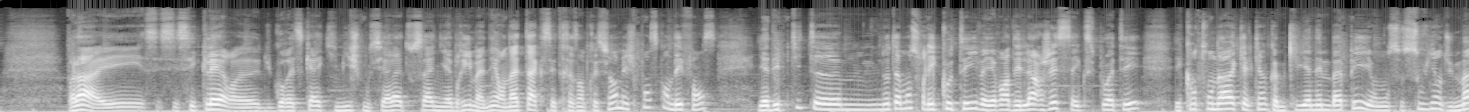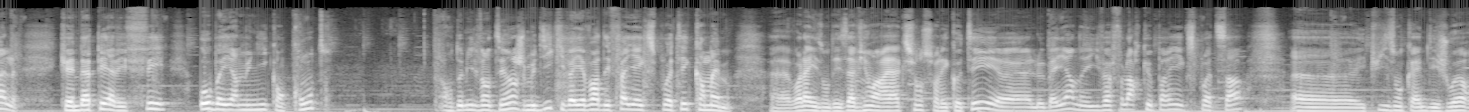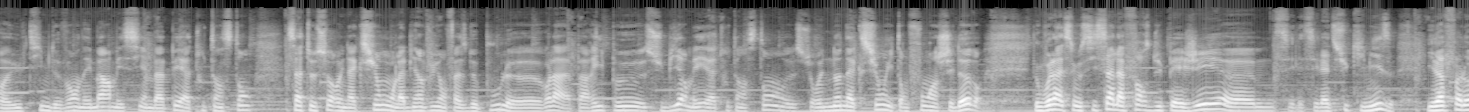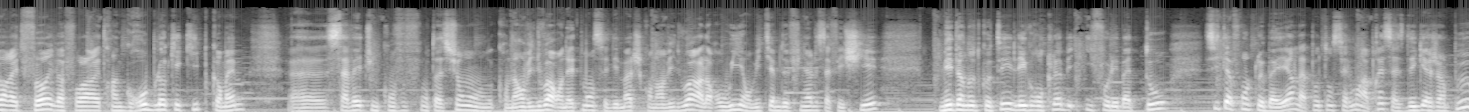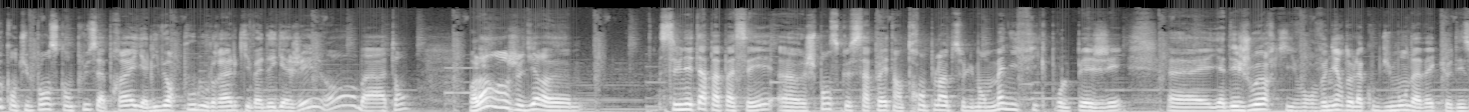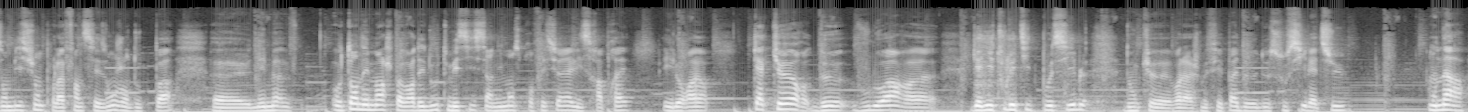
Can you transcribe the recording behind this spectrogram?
voilà, et c'est clair, euh, du Goretzka, Kimmich, Moussiala, tout ça, Niabri, Mané, en attaque, c'est très impressionnant, mais je pense qu'en défense, il y a des petites, euh, notamment sur les côtés, il va y avoir des largesses à exploiter, et quand on a quelqu'un comme Kylian Mbappé, et on se souvient du mal que Mbappé avait fait au Bayern Munich en contre, en 2021, je me dis qu'il va y avoir des failles à exploiter quand même. Euh, voilà, ils ont des avions à réaction sur les côtés. Euh, le Bayern, il va falloir que Paris exploite ça. Euh, et puis ils ont quand même des joueurs ultimes devant Neymar, Messi, Mbappé à tout instant. Ça te sort une action. On l'a bien vu en phase de poule. voilà, Paris peut subir, mais à tout instant, sur une non-action, ils t'en font un chef-d'œuvre. Donc voilà, c'est aussi ça la force du PSG. c'est là-dessus qu'ils misent. Il va falloir être fort. Il va falloir être un gros bloc équipe quand même. ça va être une confrontation qu'on a envie de voir. Honnêtement, c'est des matchs qu'on a envie de voir. Alors oui, en huitième de finale, ça fait chier. Mais d'un autre côté, les gros clubs, il faut les battre tôt. Si tu le Bayern, là potentiellement après ça se dégage un peu. Quand tu penses qu'en plus après il y a Liverpool ou le Real qui va dégager, oh bah attends. Voilà, hein, je veux dire, euh, c'est une étape à passer. Euh, je pense que ça peut être un tremplin absolument magnifique pour le PSG. Euh, il y a des joueurs qui vont revenir de la Coupe du Monde avec des ambitions pour la fin de saison, j'en doute pas. Autant Neymar, je peux avoir des doutes, mais si c'est un immense professionnel, il sera prêt et il aura qu'à cœur de vouloir euh, gagner tous les titres possibles. Donc euh, voilà, je me fais pas de, soucis là-dessus. On a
